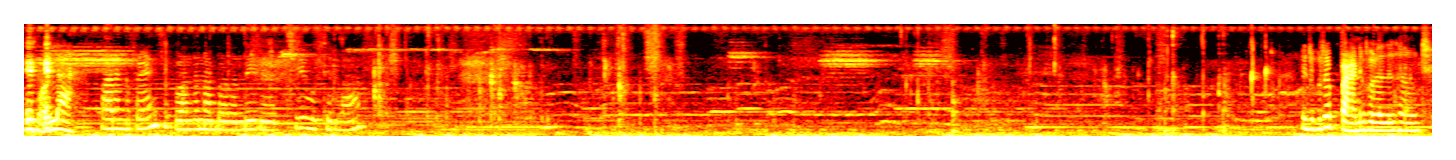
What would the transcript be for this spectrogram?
பாருங்கள் ஃப்ரெண்ட்ஸ் இப்போ வந்து நம்ம வந்து இதை வச்சு ஊற்றிடலாம் ଏଠି ପୁରା ପାଣି ଭଳିଆ ଦେଖାଯାଉଛି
